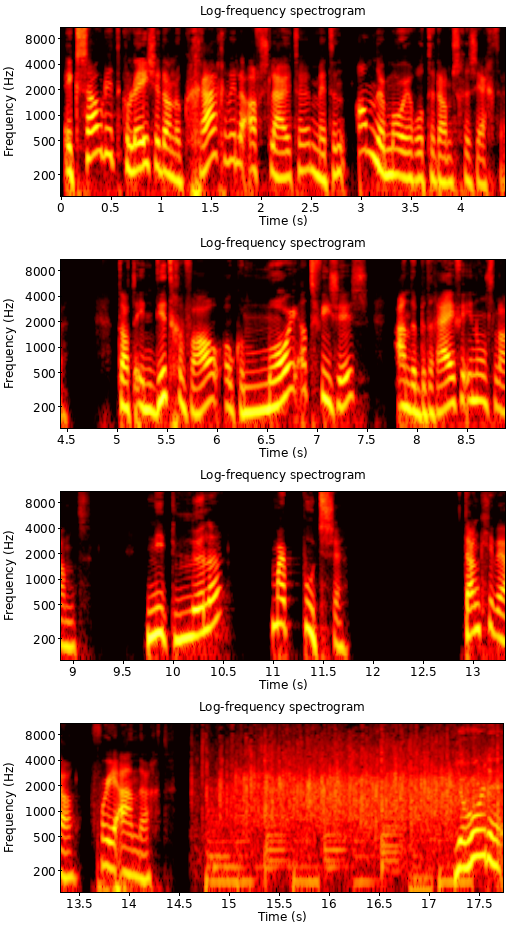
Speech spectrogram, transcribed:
Ik zou dit college dan ook graag willen afsluiten met een ander mooi Rotterdams gezegde. Dat in dit geval ook een mooi advies is aan de bedrijven in ons land. Niet lullen, maar poetsen. Dankjewel voor je aandacht. Je hoorde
